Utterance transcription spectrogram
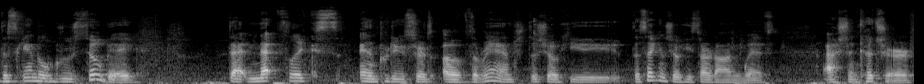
the scandal grew so big that Netflix and producers of The Ranch, the show he, the second show he started on with Ashton Kutcher,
